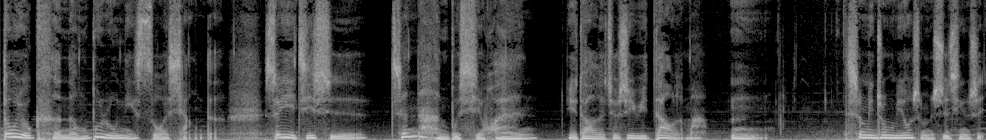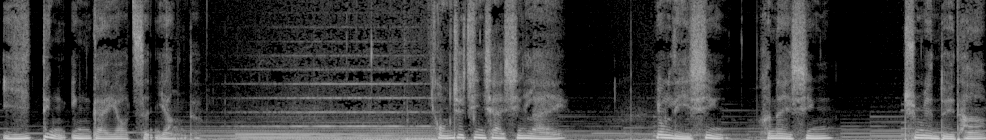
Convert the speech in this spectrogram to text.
都有可能不如你所想的，所以即使真的很不喜欢，遇到了就是遇到了嘛，嗯，生命中没有什么事情是一定应该要怎样的。我们就静下心来，用理性和耐心去面对它。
